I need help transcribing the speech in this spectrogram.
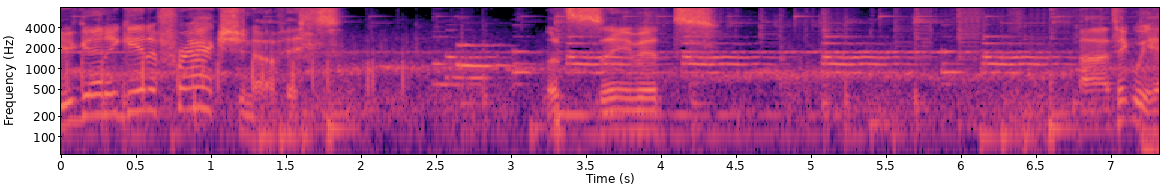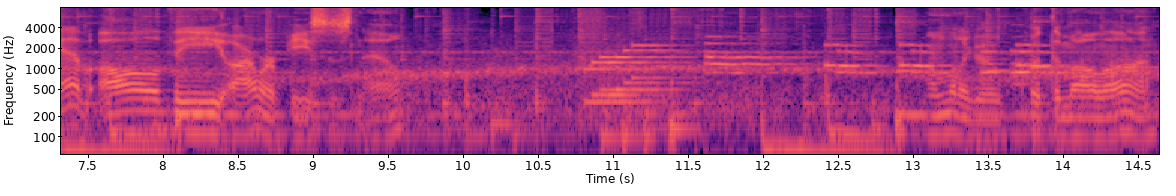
You're gonna get a fraction of it. Let's save it. Uh, I think we have all the armor pieces now. I'm gonna go put them all on.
